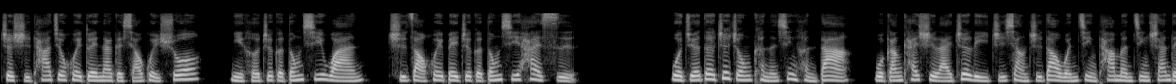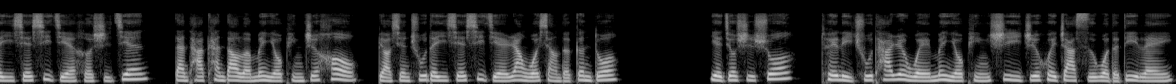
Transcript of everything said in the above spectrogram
这时他就会对那个小鬼说：“你和这个东西玩，迟早会被这个东西害死。”我觉得这种可能性很大。我刚开始来这里，只想知道文景他们进山的一些细节和时间，但他看到了闷油瓶之后，表现出的一些细节让我想得更多。也就是说，推理出他认为闷油瓶是一只会炸死我的地雷。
